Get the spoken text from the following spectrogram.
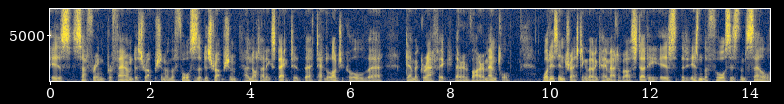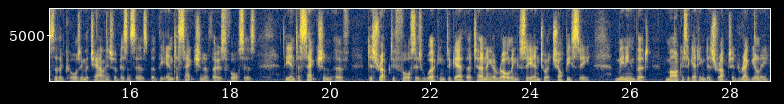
is suffering profound disruption. And the forces of disruption are not unexpected, they're technological, they're demographic, they're environmental. What is interesting, though, and came out of our study, is that it isn't the forces themselves that are causing the challenge for businesses, but the intersection of those forces, the intersection of disruptive forces working together, turning a rolling sea into a choppy sea, meaning that markets are getting disrupted regularly.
